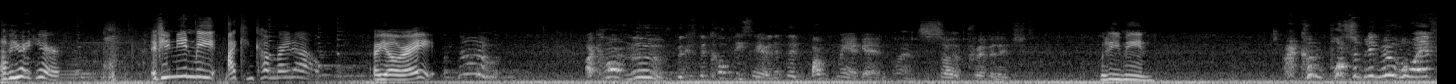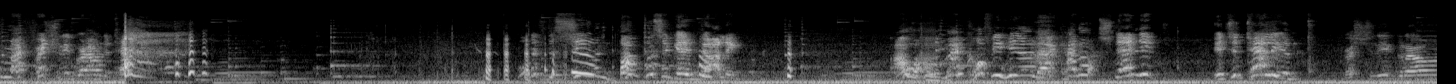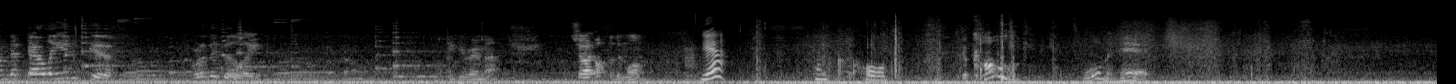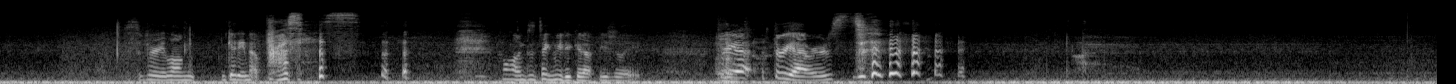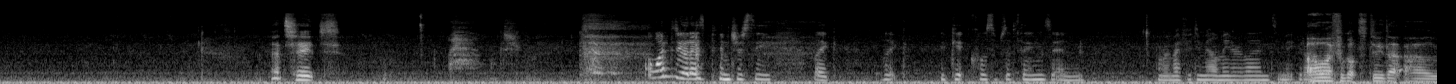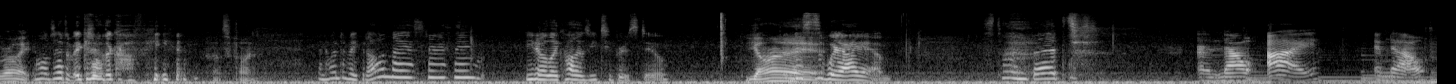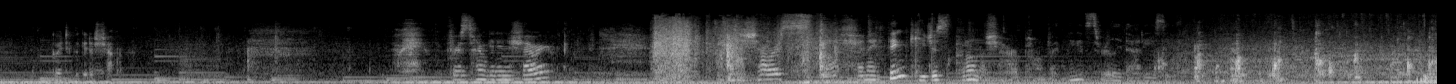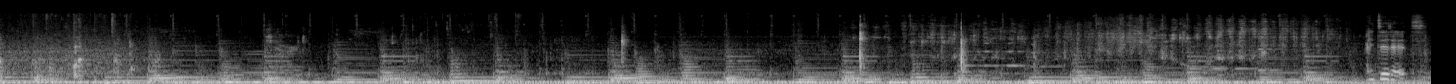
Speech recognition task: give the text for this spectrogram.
I'll be right here. If you need me, I can come right out. Are you alright? No. I can't move because the coffee's here and if they bump me again. I am so privileged. What do you mean? I couldn't possibly move away from my freshly ground attack. what if the seamen bump us again, darling? I will have my coffee here and I cannot stand it. It's Italian. Freshly ground Italian gift for the boy. Thank you very much. Shall I offer them one? Yeah. I'm cold. You're cold. It's warm in here. It's a very long getting up process. How long does it take me to get up usually? Three, three hours. That's it. I wanted to do it as Pinteresty, like, like get close-ups of things and with my 50 millimeter lens and make it oh, all. Oh, I forgot to do that. Oh, right. Well, I had to make another coffee, That's fine. and I wanted to make it all nice and everything. You know, like how those YouTubers do. Yeah. This is where I am. Still in bed. And now I am now going to go get a shower. Okay, first time getting a shower. Shower stuff, and I think you just put on the shower pump. I think it's really that easy. Did it.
